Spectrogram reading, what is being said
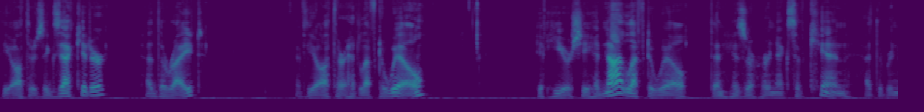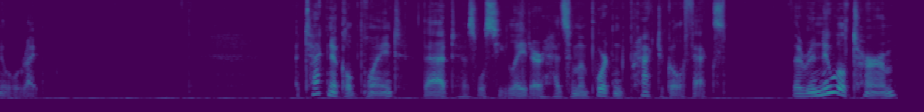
the author's executor had the right, if the author had left a will, if he or she had not left a will, then his or her next of kin had the renewal right. A technical point that, as we'll see later, had some important practical effects. The renewal term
